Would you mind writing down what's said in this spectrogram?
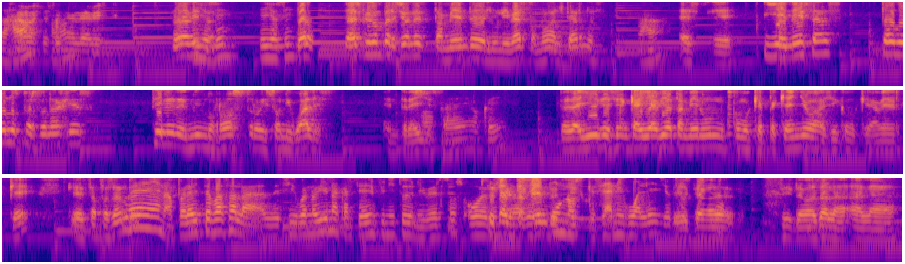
Ajá. No, esa sí no la he visto. ¿No la he visto? Sí, yo sí. Sí, yo sí. Bueno, sabes que son versiones también del universo, ¿no? Alternas. Ajá. Este, y en esas, todos los personajes tienen el mismo rostro y son iguales entre ellos. Ok, ok. Entonces allí decían que ahí había también un como que pequeño, así como que, a ver, ¿qué? ¿Qué está pasando? Bueno, pero ahí te vas a la, decir, bueno, hay una cantidad infinita de universos, o Exactamente, unos sí. que sean iguales y otros te que vas, no. sí, te vas a la, a la,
